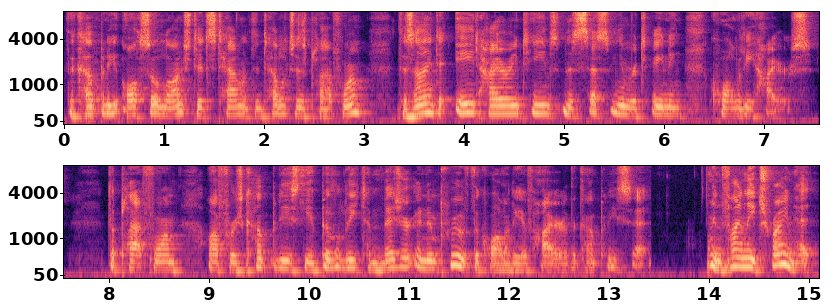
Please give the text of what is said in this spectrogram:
The company also launched its talent intelligence platform designed to aid hiring teams in assessing and retaining quality hires. The platform offers companies the ability to measure and improve the quality of hire, the company said. And finally, TriNet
